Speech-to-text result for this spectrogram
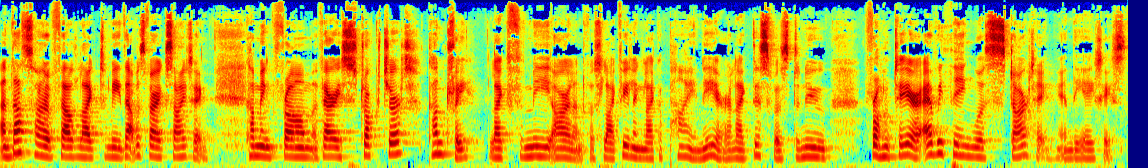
And that's how it felt like to me. That was very exciting. Coming from a very structured country, like for me, Ireland was like feeling like a pioneer, like this was the new frontier. Everything was starting in the 80s.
